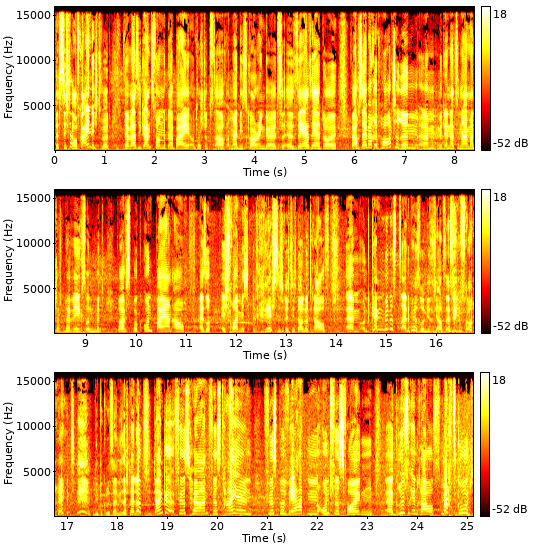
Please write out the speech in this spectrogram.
dass sich darauf geeinigt wird. Da war sie ganz vorne mit dabei, unterstützt auch immer die Scoring Girls äh, sehr, sehr doll. War auch selber Reporterin ähm, mit der Nationalmannschaft unterwegs und mit Wolfsburg und Bayern auch. Also ich freue mich richtig, richtig dolle drauf ähm, und kenne mindestens eine Person, die sich auch sehr, sehr freut. Liebe Grüße an dieser Stelle. Danke fürs Hören, fürs Teilen, fürs Bewerten und fürs Folgen. Äh, Grüße gehen raus. Macht's gut.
